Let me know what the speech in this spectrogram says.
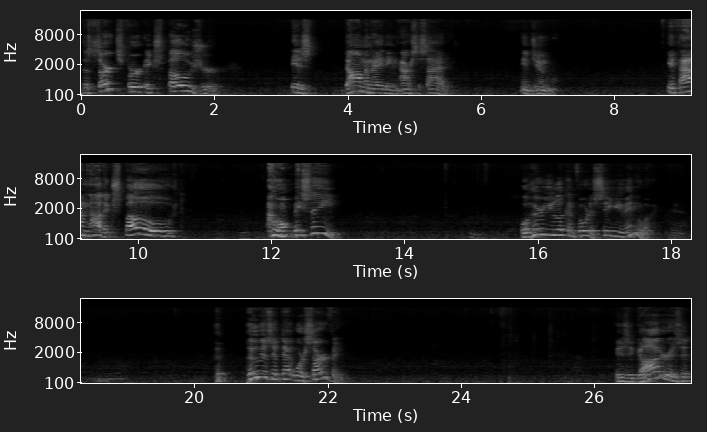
The search for exposure is dominating our society in general. If I'm not exposed, I won't be seen. Well, who are you looking for to see you anyway? Who- Who is it that we're serving? Is it God or is it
